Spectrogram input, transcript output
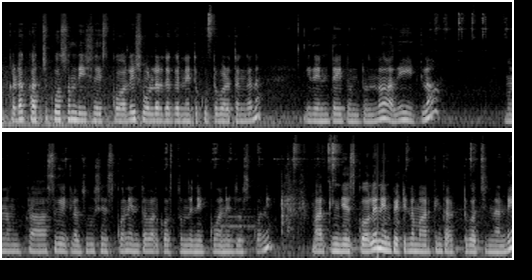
ఇక్కడ ఖర్చు కోసం తీసేసుకోవాలి. షోల్డర్ దగ్గరనైతే కుట్టు పడతాం కదా. ఇది ఎంతైతే ఉంటుందో అది ఇట్లా మనం క్రాస్గా ఇట్లా చూసేసుకొని ఎంతవరకు వస్తుంది నెక్కు అనేది చూసుకొని మార్కింగ్ చేసుకోవాలి. నేను పెట్టిన మార్కింగ్ కరెక్ట్గా వచ్చిందండి.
